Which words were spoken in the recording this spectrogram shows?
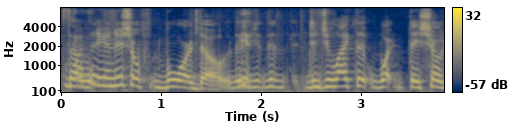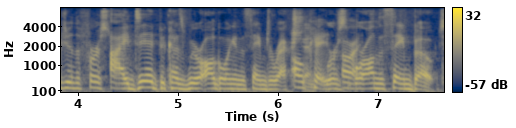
So but the initial board, though, the, you- the- did you like the, what they showed you in the first? I did because we were all going in the same direction. Okay, we're, all right. we're on the same boat.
